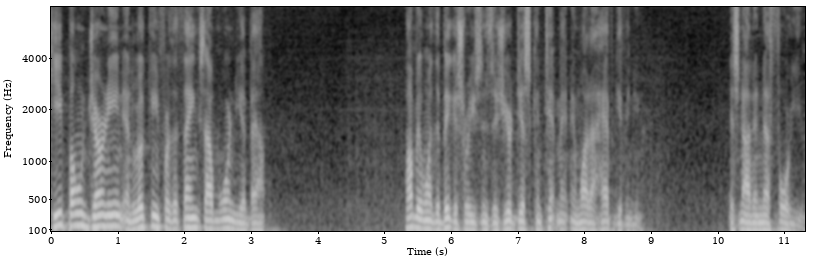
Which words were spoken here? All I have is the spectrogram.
keep on journeying and looking for the things I warned you about, probably one of the biggest reasons is your discontentment in what I have given you. It's not enough for you.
